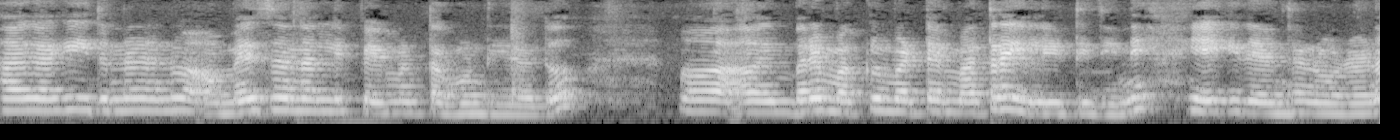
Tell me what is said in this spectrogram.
ಹಾಗಾಗಿ ಇದನ್ನು ನಾನು ಅಮೆಝಾನಲ್ಲಿ ಪೇಮೆಂಟ್ ತೊಗೊಂಡಿರೋದು. ಬರೀ ಮಕ್ಕಳ ಬಟ್ಟೆ ಮಾತ್ರ ಇಲ್ಲಿ ಇಟ್ಟಿದ್ದೀನಿ. ಹೇಗಿದೆ ಅಂತ ನೋಡೋಣ.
